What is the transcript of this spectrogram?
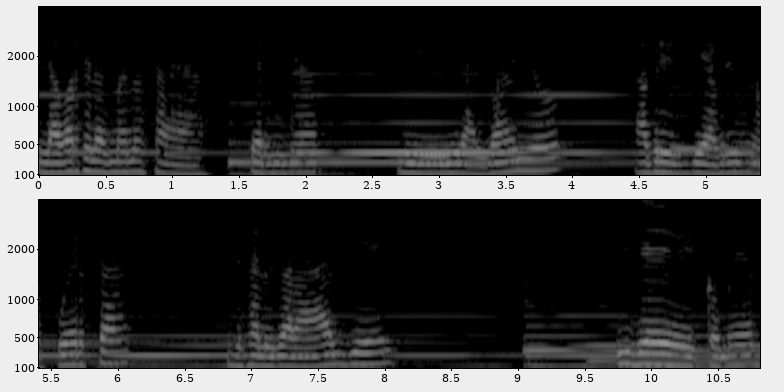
lavarse las manos a terminar de ir al baño, de abrir una puerta, de saludar a alguien y de comer.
